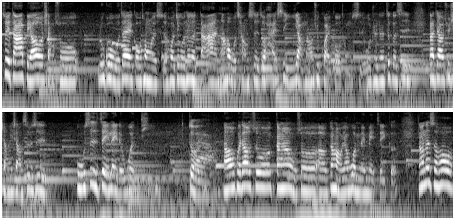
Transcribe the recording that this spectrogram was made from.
所以大家不要想说。如果我在沟通的时候，结果那个答案，然后我尝试了之后还是一样，然后去怪沟通师，我觉得这个是大家要去想一想，是不是不是这一类的问题？对啊。然后回到说，刚刚我说，呃，刚好要问美美这个，然后那时候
